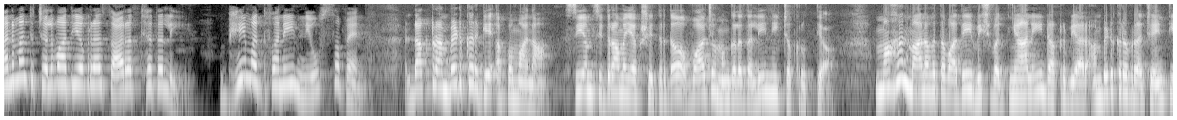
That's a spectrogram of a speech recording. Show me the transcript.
ಹನುಮಂತ್ ಚಲವಾದಿಯವರ ಸಾರಥ್ಯದಲ್ಲಿ ಭೀಮಧ್ವನಿ ನ್ಯೂಸ್ ಸೆವೆನ್. ಡಾಕ್ಟರ್ ಅಂಬೇಡ್ಕರ್ಗೆ ಅಪಮಾನ. ಸಿಎಂ ಸಿದ್ದರಾಮಯ್ಯ ಕ್ಷೇತ್ರದ ವಾಜಮಂಗಲದಲ್ಲಿ ನೀಚ ಕೃತ್ಯ ಮಹಾನ್ ಮಾನವತಾವಾದಿ ವಿಶ್ವಜ್ಞಾನಿ ಡಾಕ್ಟರ್ ಬಿಆರ್ ಅಂಬೇಡ್ಕರ್ ಅವರ ಜಯಂತಿ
